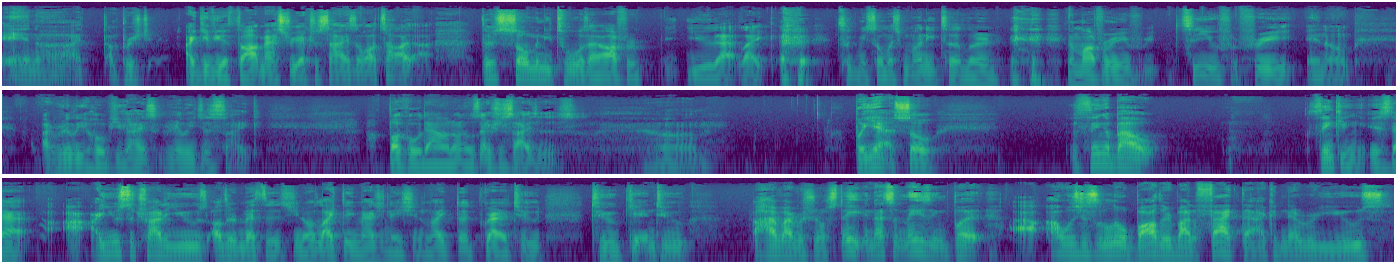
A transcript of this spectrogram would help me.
and uh, I, I'm pretty. I give you a thought mastery exercise. I'll talk. I, there's so many tools I offer you that like took me so much money to learn, and I'm offering to you for free. And um, I really hope you guys really just like buckle down on those exercises. Um, but yeah, so the thing about thinking is that I, I used to try to use other methods, you know, like the imagination, like the gratitude, to get into a high vibrational state, and that's amazing. But I, I was just a little bothered by the fact that I could never use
